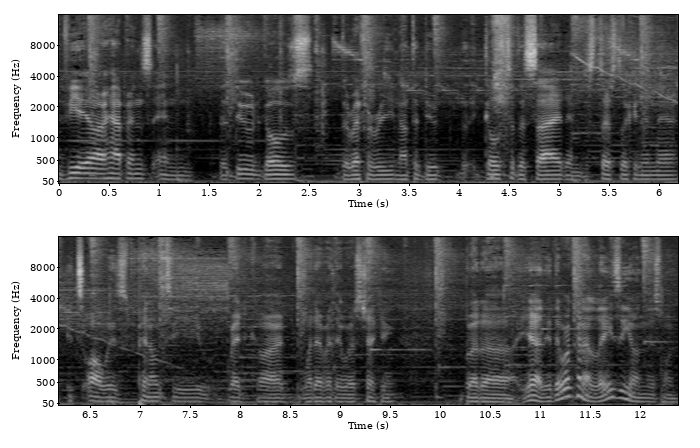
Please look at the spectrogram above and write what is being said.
VAR happens and the dude goes, the referee, not the dude, goes to the side and starts looking in there, it's always penalty, red card, whatever they were checking. But uh, yeah, they, they were kind of lazy on this one.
